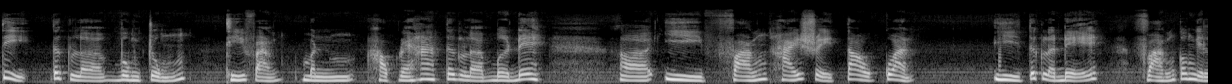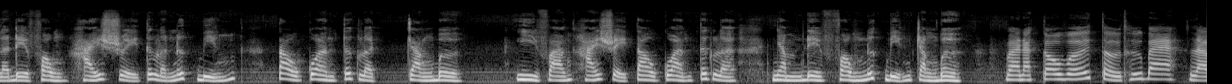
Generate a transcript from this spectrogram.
ti tức là vùng trũng. Thí phản mình học rồi ha, tức là bờ đê. Ờ, y phản hải水倒灌. Y tức là để, phản có nghĩa là đề phòng, hải水tức là nước biển, tàu quan tức là tràn bờ. Y phản hải水tàu quan tức là nhằm đề phòng nước biển tràn bờ. và đặt câu với từ thứ ba là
